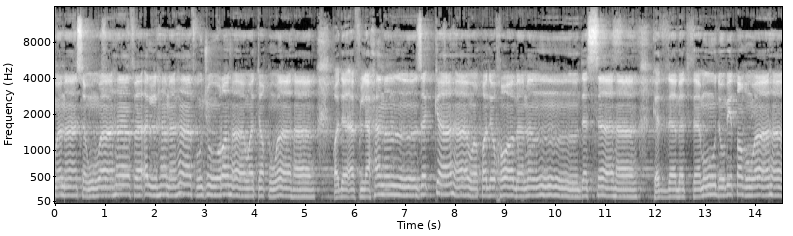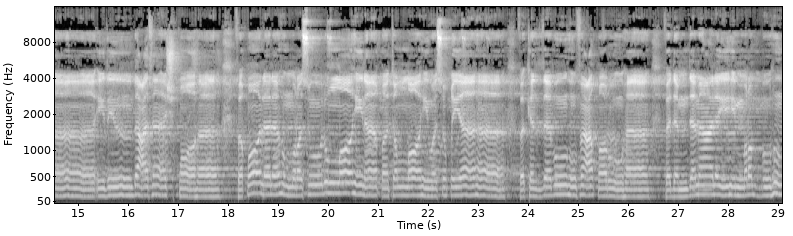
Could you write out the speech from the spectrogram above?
وما سواها فألهمها فجورها وتقواها قد أفلح من زكاها وقد خاب من دساها كذبت ثمود بطغواها إذ انبعث أشقاها فقال لهم رسول الله ناقة الله وسقياها فكذبوه فعقروها فدمدم عليهم ربهم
